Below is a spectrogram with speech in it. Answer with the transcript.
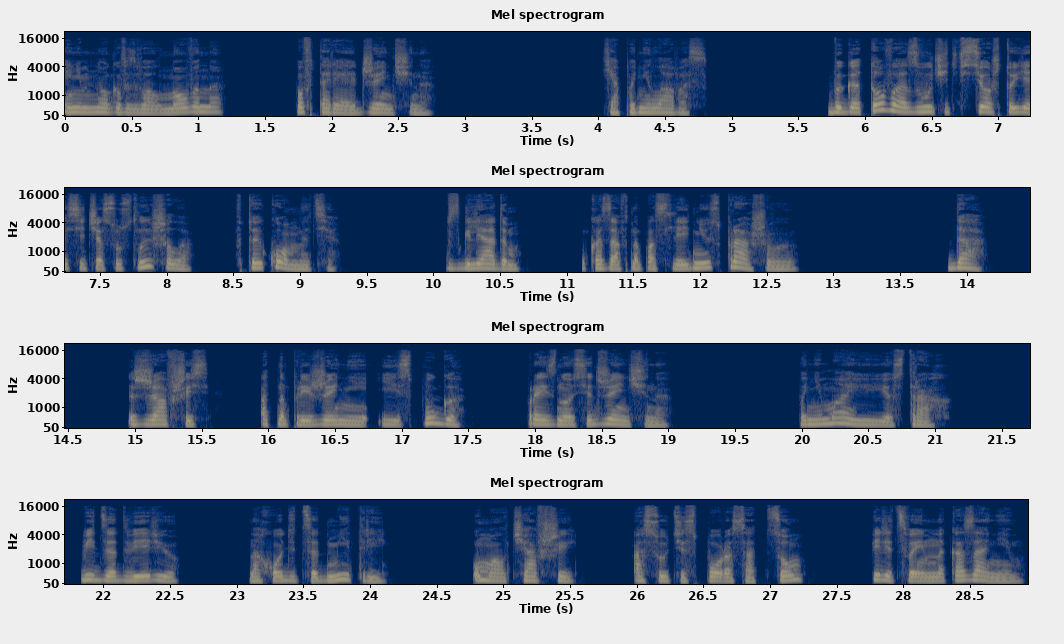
и немного взволнованно повторяет женщина. Я поняла вас. Вы готовы озвучить все, что я сейчас услышала, в той комнате? Взглядом, указав на последнюю, спрашиваю. Да. Сжавшись от напряжения и испуга, произносит женщина. Понимаю ее страх. Ведь за дверью находится Дмитрий, умолчавший о сути спора с отцом перед своим наказанием.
